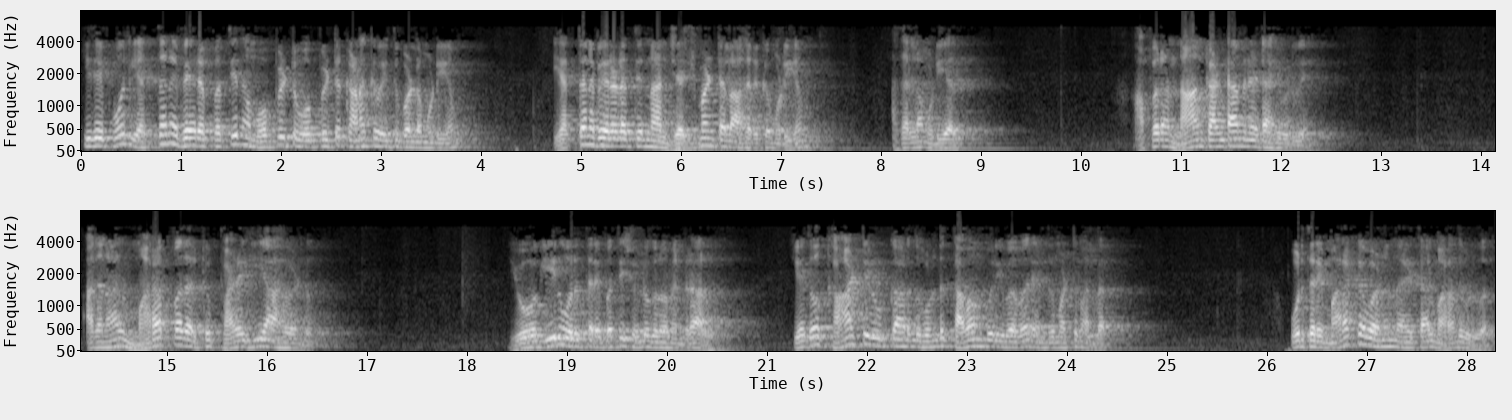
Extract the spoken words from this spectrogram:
இதை போல் எத்தனை பேரை பற்றி நாம் ஒப்பிட்டு ஒப்பிட்டு கணக்கு வைத்துக் கொள்ள முடியும்? எத்தனை பேரிடத்தில் நான் ஜட்மெண்டலாக இருக்க முடியும்? அதெல்லாம் முடியாது. அப்புறம் நான் கண்டாமினேட் ஆகி விடுவேன். அதனால் மறப்பதற்கு பழகியாக ஆக வேண்டும். யோகின்னு ஒருத்தரை பற்றி சொல்லுகிறோம் என்றால் ஏதோ காட்டில் உட்கார்ந்து கொண்டு தவம் புரிபவர் என்று மட்டும் அல்ல ஒருத்தரை மறக்க வேணும்னு நினைத்தால் மறந்து விடுவார்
